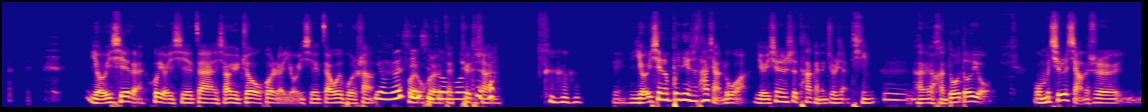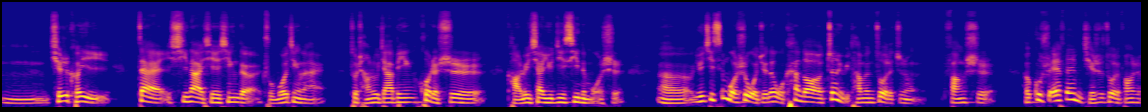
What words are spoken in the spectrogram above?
有一些的会有一些在小宇宙或者有一些在微博上，有没有兴趣或者在做播 Twitter 客上。对，有一些人不一定是他想录啊，有一些人是他可能就是想听，嗯很很多都有。我们其实想的是，嗯，其实可以再吸纳一些新的主播进来做常驻嘉宾，或者是考虑一下 UGC 的模式。呃，UGC 模式，我觉得我看到振宇他们做的这种方式和故事 FM 其实做的方式，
